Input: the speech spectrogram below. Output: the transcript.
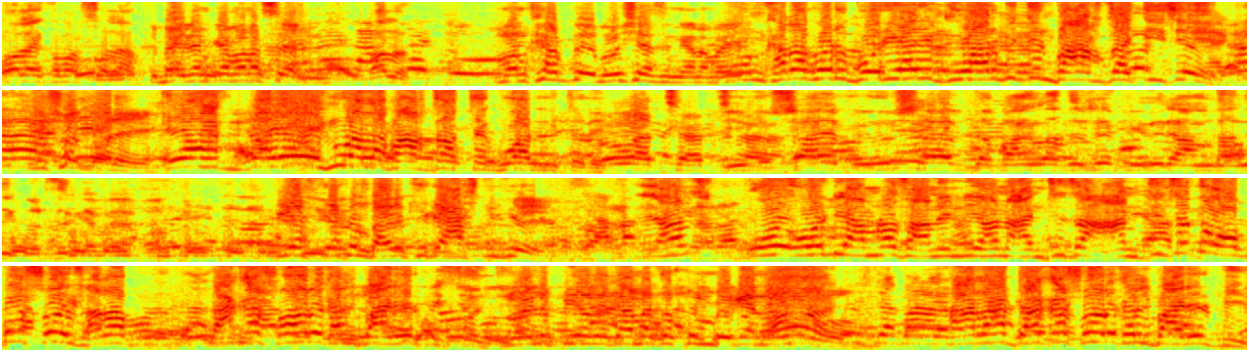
ওয়ালাইকুম আসসালাম। কি ভাইজান কেমন আছেন? ভালো। মন খারাপ করে বসে আছেন কেন ভাই? মন খারাপ করে বরিয়ারি গুয়ার ভিতরে বাস যাইতিছে। কৃষক করে একবারে হিওয়ালা বাস যাচ্ছে গুয়ার ভিতরে। ও আচ্ছা আচ্ছা। বিদুর সাহেব বিদুর সাহেব বাংলাদেশে বিদের আমদানি করছে কেমন? এখন বাইরে থেকে আসতেছে ওইটি আমরা জানিনি এখন আনতিছে আনতিছে তো অবশ্যই সারা ঢাকা শহরে খালি বাইরের পিস চলছে। নইলে পেঁয়াজের দাম এত কমবে কেন? সারা ঢাকা শহরে খালি বাইরের পিস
